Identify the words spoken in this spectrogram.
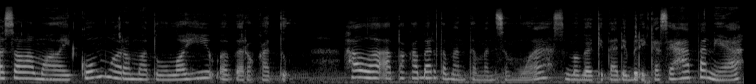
Assalamualaikum warahmatullahi wabarakatuh. Halo, apa kabar teman-teman semua? Semoga kita diberi kesehatan ya.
